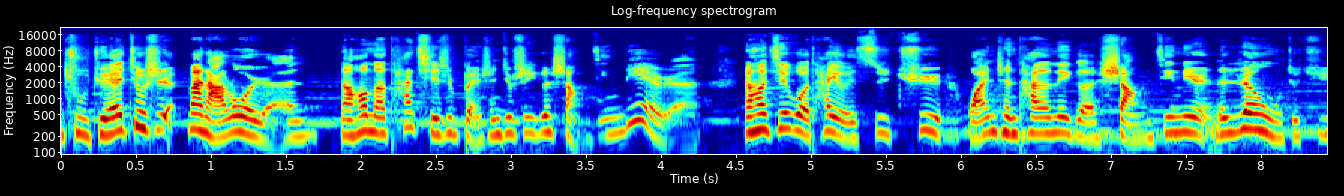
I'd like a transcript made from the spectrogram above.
主角就是曼达洛人，然后呢，他其实本身就是一个赏金猎人，然后结果他有一次去完成他的那个赏金猎人的任务，就去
